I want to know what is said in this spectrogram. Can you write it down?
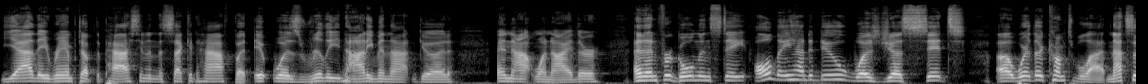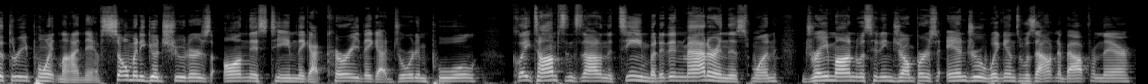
Yeah, they ramped up the passing in the second half, but it was really not even that good and that one either. And then for Golden State, all they had to do was just sit uh, where they're comfortable at, and that's the three point line. They have so many good shooters on this team. They got Curry, they got Jordan Poole, Klay Thompson's not on the team, but it didn't matter in this one. Draymond was hitting jumpers. Andrew Wiggins was out and about from there.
